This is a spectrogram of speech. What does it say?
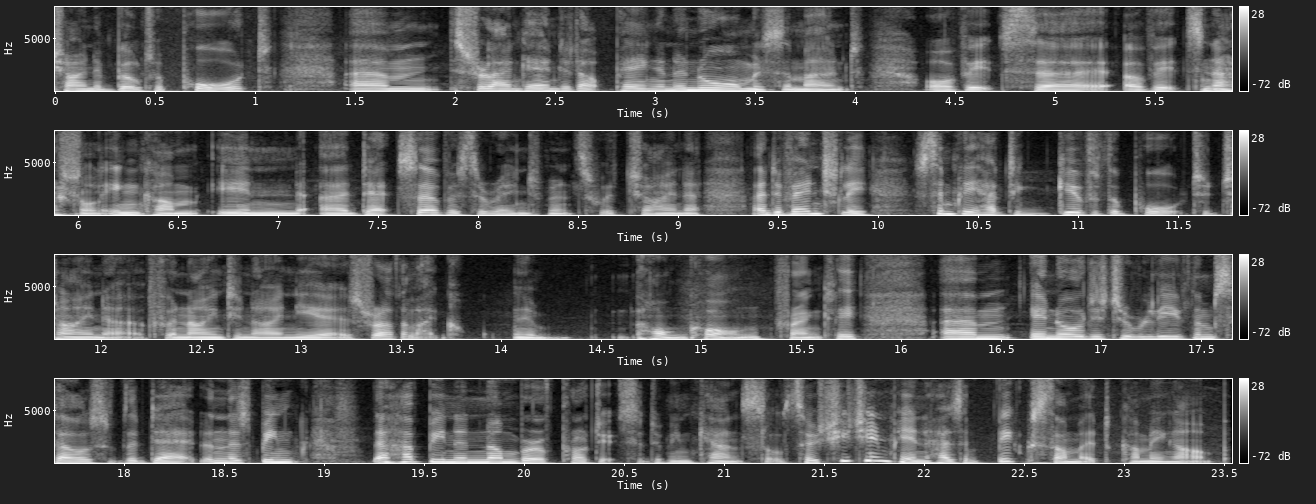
China built a port. Um, Sri Lanka ended up paying an enormous amount of its uh, of its national income in uh, debt service arrangements with China, and eventually simply had to give the port to China for 99 years, rather like you know, Hong Kong, frankly, um, in order to relieve themselves of the debt. And there's been there have been a number of projects that have been cancelled. So Xi Jinping has a big summit coming up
